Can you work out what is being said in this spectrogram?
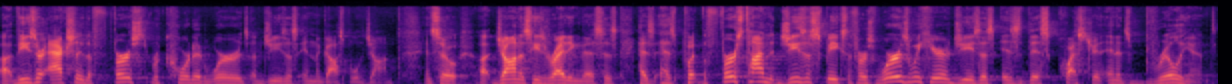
Uh, these are actually the first recorded words of Jesus in the Gospel of John. And so, uh, John, as he's writing this, has, has, has put the first time that Jesus speaks, the first words we hear of Jesus is this question, and it's brilliant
